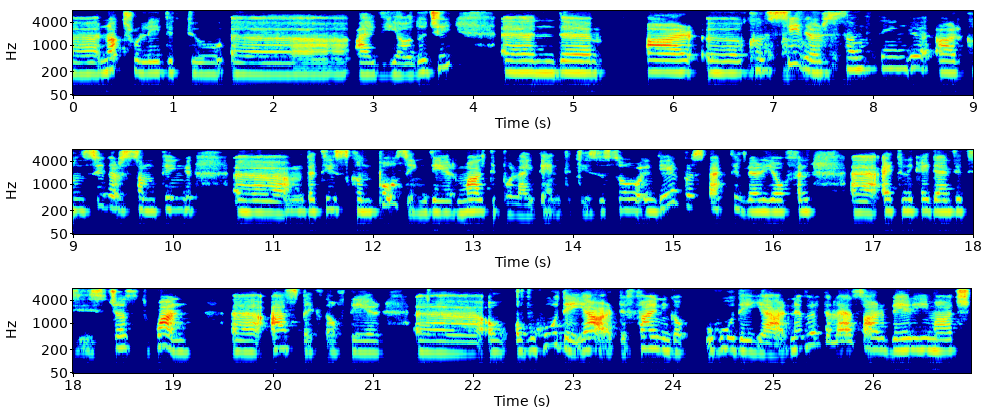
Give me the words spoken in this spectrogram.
uh, not related to uh, ideology and um, are uh, considered something are considered something um, that is composing their multiple identities. So in their perspective very often uh, ethnic identity is just one uh, aspect of their uh, of, of, who they are defining of who they are. Nevertheless are very much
